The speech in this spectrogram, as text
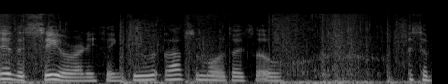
Near the sea or anything, do you have some more of those little... It's a...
